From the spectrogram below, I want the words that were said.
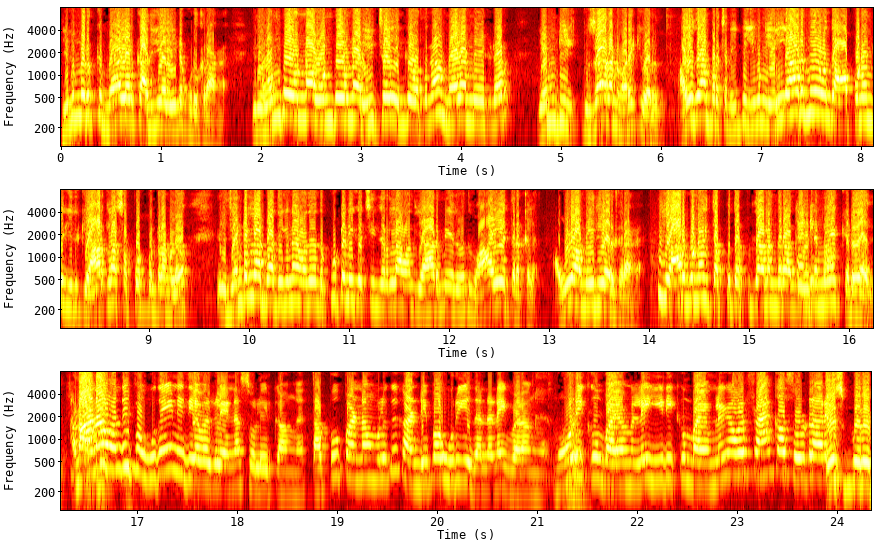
இவங்களுக்கு மேல இருக்க அதிகாரிகிட்ட கொடுக்குறாங்க. இது ஒன் பை ஒன்னா ஒன் பை ஒன்னா ரீச் ஆகி எங்க வருதுன்னா மேலாண்மை இயக்குனர் எம்டி விசாகன் வரைக்கும் வருது. அதுதான் பிரச்சனை. இப்போ இவங்க எல்லாருமே வந்து ஆப்போனண்ட் இதுக்கு யாருக்கெல்லாம் சப்போர்ட் பண்றாங்களோ இது ஜென்ரலா பாத்தீங்கன்னா வந்து அந்த கூட்டணி கட்சிங்கிறலாம் வந்து யாருமே இது வந்து வாயே திறக்கல. அவ்வளவு அமைதியா இருக்கிறாங்க. இப்போ யார் பண்ணாலும் தப்பு தப்பு தானுங்கிற அந்த எண்ணமே கிடையாது. ஆனா வந்து இப்ப உதயநிதி அவர்கள் என்ன சொல்லிருக்காங்க தப்பு பண்ணவங்களுக்கு கண்டிப்பா உரிய தண்டனை வழங்கும். மோடிக்கும் பயம் இல்லை ஈடிக்கும் பயம் இல்லை. அவர் பிராங்கா சொல்றாரு. பேசும்போதே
